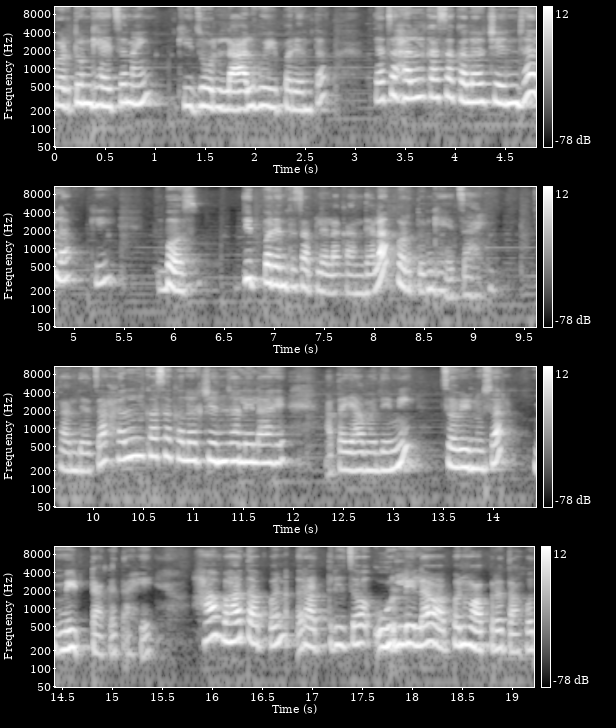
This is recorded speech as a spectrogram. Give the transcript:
परतून घ्यायचं नाही की जो लाल होईपर्यंत. त्याचा हलकासा कलर चेंज झाला की बस. तिथपर्यंतच आपल्याला कांद्याला परतून घ्यायचा आहे. कांद्याचा हलकासा कलर चेंज झालेला आहे. आता यामध्ये मी चवीनुसार मीठ टाकत आहे. हा भात आपण रात्रीचा उरलेला आपण वापरत आहोत.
